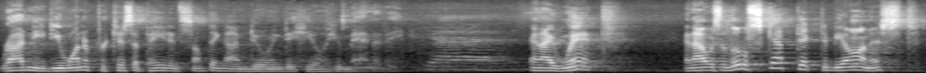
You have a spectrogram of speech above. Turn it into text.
Rodney, do you want to participate in something I'm doing to heal humanity? Yes. And I went, and I was a little skeptic, to be honest,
